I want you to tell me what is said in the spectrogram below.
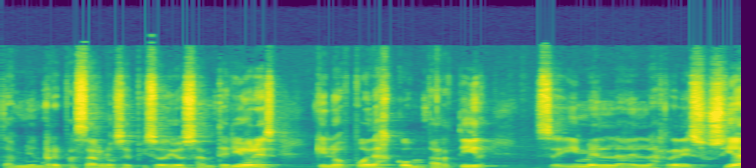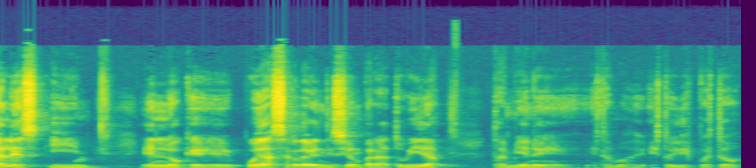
también repasar los episodios anteriores, que los puedas compartir, seguime en, las redes sociales y en lo que pueda ser de bendición para tu vida, también eh, estamos, estoy dispuesto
